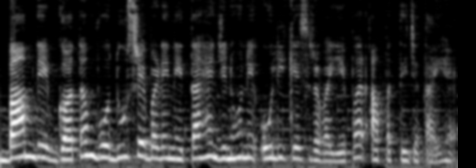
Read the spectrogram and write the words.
बामदेव गौतम, वो दूसरे बड़े नेता हैं जिन्होंने ओली के इस रवैये पर आपत्ति जताई है।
